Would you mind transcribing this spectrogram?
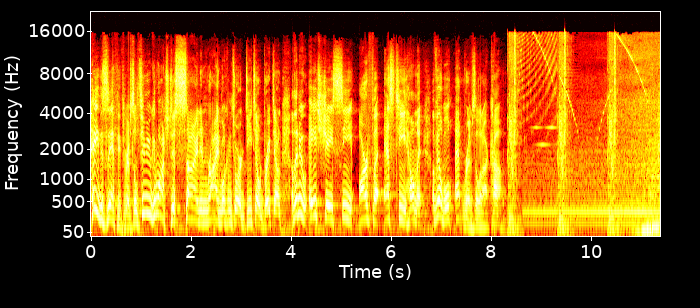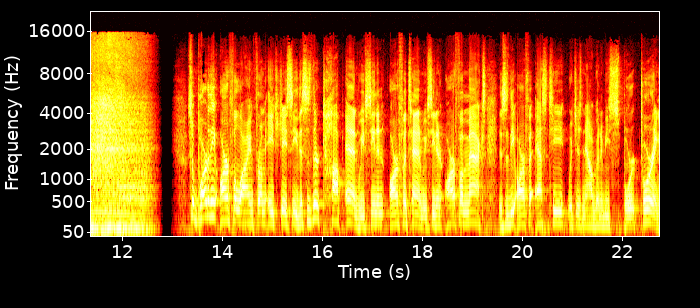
Hey, this is Anthony Thristle. TV you can watch, decide, and ride. Welcome to our detailed breakdown of the new HJC RPHA ST helmet available at Revzilla.com. So part of the RPHA line from HJC, this is their top end. We've seen an RPHA 10, we've seen an RPHA Max. This is the RPHA ST, which is now going to be sport touring.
